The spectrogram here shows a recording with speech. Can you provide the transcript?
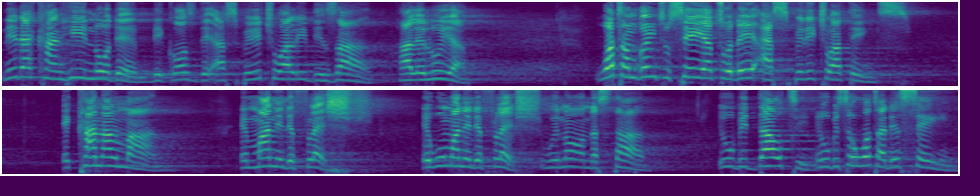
Neither can he know them because they are spiritually desired. Hallelujah. What I'm going to say here today are spiritual things. A carnal man, a man in the flesh, a woman in the flesh will not understand. He will be doubting. He will be saying, What are they saying?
